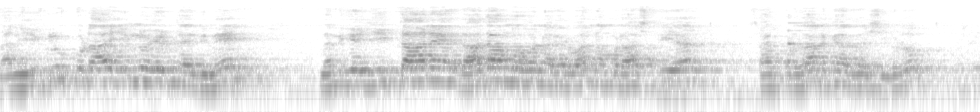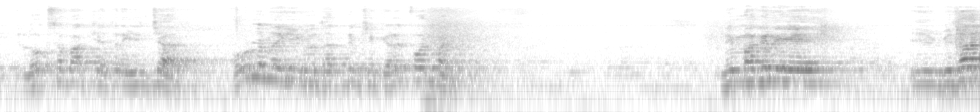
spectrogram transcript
ನಾನು ಈಗಲೂ ಕೂಡ ಇನ್ನೂ ಹೇಳ್ತಾ ಇದ್ದೀನಿ, ನನಗೆ ಈಗ ತಾನೇ ರಾಧಾಮೋಹನ್ ಅಗರ್ವಾಲ್ ನಮ್ಮ ರಾಷ್ಟ್ರೀಯ ಪ್ರಧಾನ ಕಾರ್ಯದರ್ಶಿಗಳು, ಲೋಕಸಭಾ ಕ್ಷೇತ್ರ ಇನ್ಚಾರ್ಜ್ ಅವರು ನನಗೆ ಒಂದು ಹತ್ತು ನಿಮಿಷ ಫೋನ್ ಮಾಡಿ. ನಿಮ್ಮ ಮಗನಿಗೆ ಈ ವಿಧಾನ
